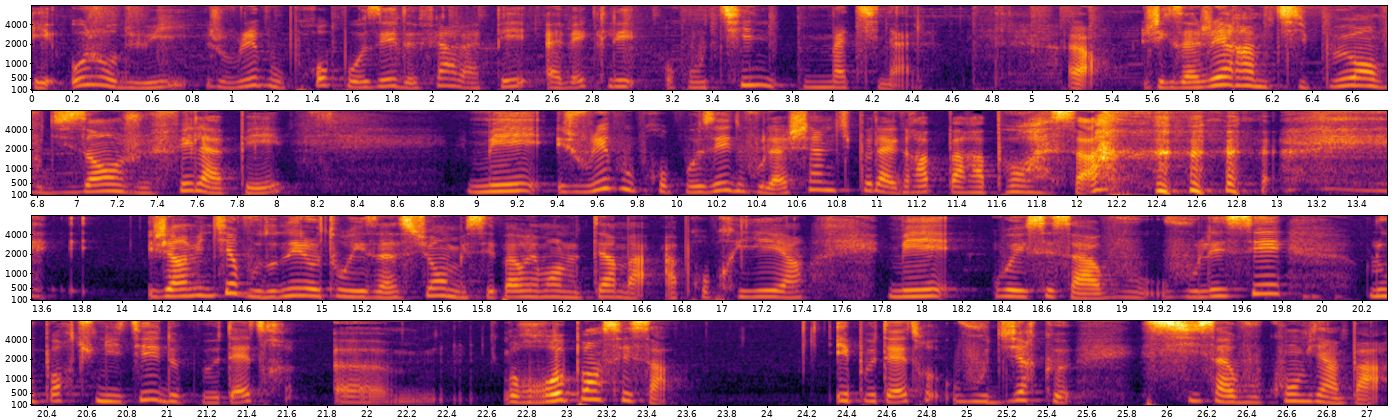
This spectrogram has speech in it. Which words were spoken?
et aujourd'hui je voulais vous proposer de faire la paix avec les routines matinales. Alors j'exagère un petit peu en vous disant je fais la paix, mais je voulais vous proposer de vous lâcher un petit peu la grappe par rapport à ça j'ai envie de dire vous donner l'autorisation, mais c'est pas vraiment le terme approprié. Hein. Mais oui, c'est ça. Vous, vous laissez l'opportunité de peut-être euh, repenser ça. Et peut-être vous dire que si ça vous convient pas,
